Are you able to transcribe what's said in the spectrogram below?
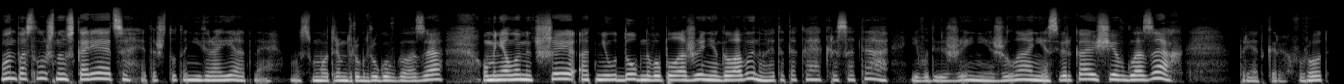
Он послушно ускоряется, это что-то невероятное. Мы смотрим друг другу в глаза, у меня ломит шея от неудобного положения головы, но это такая красота, его движение, желание, сверкающее в глазах. Приоткрыв рот,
